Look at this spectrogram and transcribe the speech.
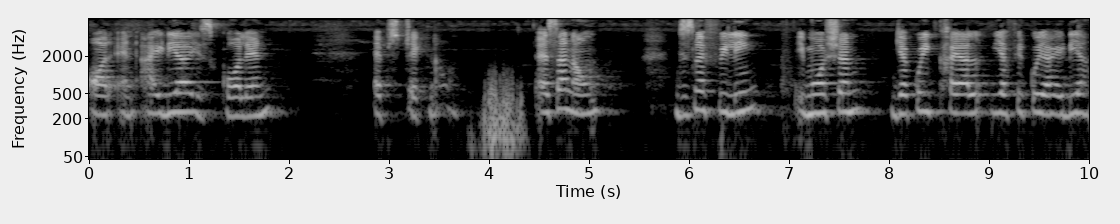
और an idea is call an abstract noun ऐसा नाउन जिसमें फीलिंग इमोशन या कोई ख्याल, या फिर कोई आइडिया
